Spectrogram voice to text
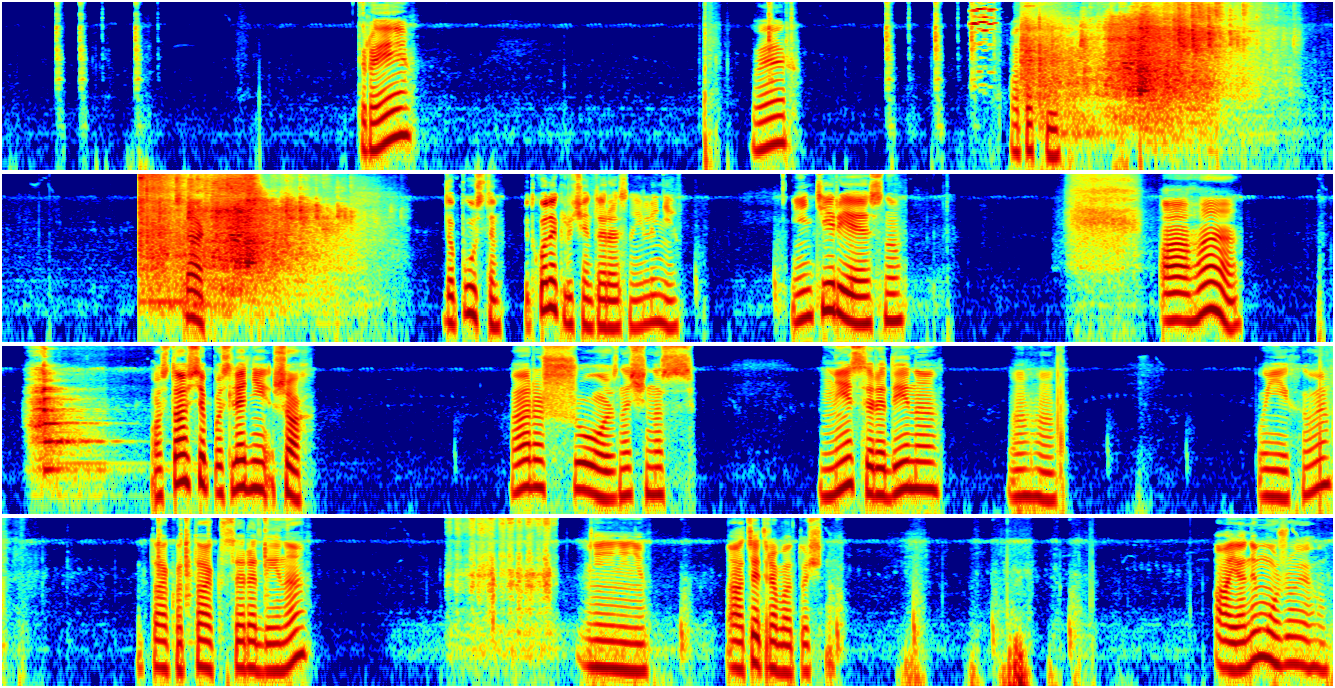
Три. Вверх. Отакий. Так. Допустим. Підходить ключ інтересний или ні? Інтересно. Ага. Остався последний шаг. Хорошо, значить у нас не середина. Ага. Поїхали. Отак, отак, середина. Ні-ні-ні. А, цей треба точно. А, я не можу його.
